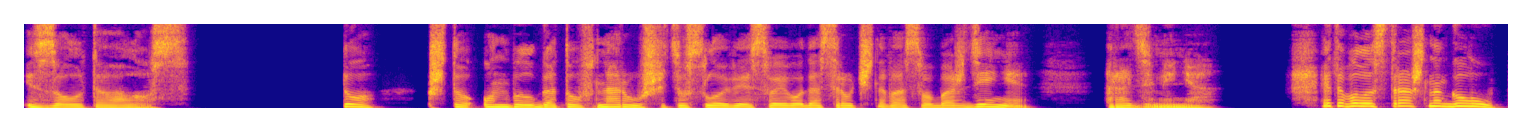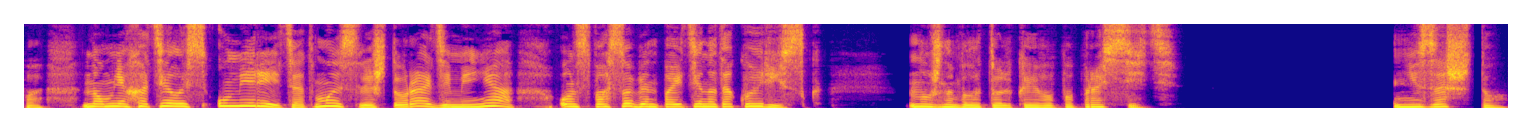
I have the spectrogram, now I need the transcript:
и золото волос. То, что он был готов нарушить условия своего досрочного освобождения ради меня. Это было страшно глупо, но мне хотелось умереть от мысли, что ради меня он способен пойти на такой риск. Нужно было только его попросить. Ни за что.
